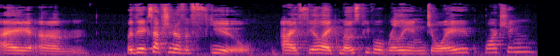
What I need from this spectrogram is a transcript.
I um with the exception of a few, I feel like most people really enjoy watching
